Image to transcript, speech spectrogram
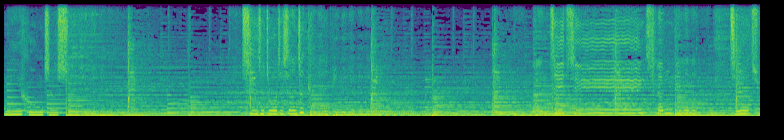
你红着双眼，试着做着想着改变。但激情沉淀，结局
